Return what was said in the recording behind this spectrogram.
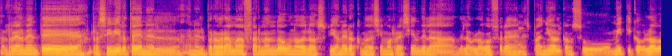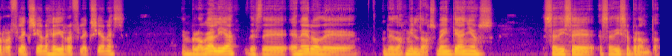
realmente recibirte en el, programa, Fernando, uno de los pioneros, como decimos recién, de la, de la blogosfera en español, con su mítico blog Reflexiones e Irreflexiones en Blogalia desde enero de, de 2002. 20 años se dice, se dice pronto.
